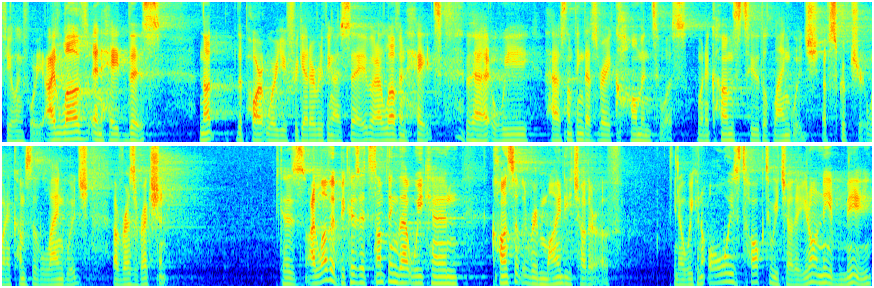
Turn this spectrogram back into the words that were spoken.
feeling for you. I love and hate this, not the part where you forget everything I say, but I love and hate that we have something that's very common to us when it comes to the language of Scripture, when it comes to the language of resurrection. Because I love it because it's something that we can constantly remind each other of. You know, we can always talk to each other. You don't need me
